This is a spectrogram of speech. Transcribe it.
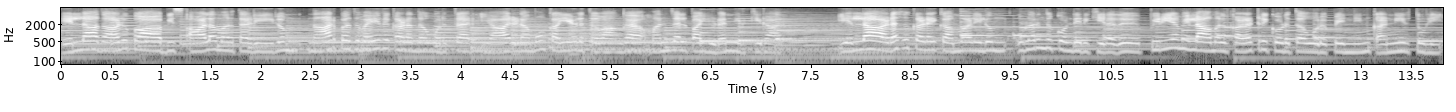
எல்லா தாலுகா ஆபீஸ் ஆலமரத்தடியிலும் நாற்பது வயது கடந்த ஒருத்தர் யாரிடமோ கையெழுத்து வாங்க மஞ்சள் பையுடன் நிற்கிறார். எல்லா அடகு கடை கம்மாலிலும் உணர்ந்து கொண்டிருக்கிறது பிரியமில்லாமல் கழற்றி கொடுத்த ஒரு பெண்ணின் கண்ணீர் துளி.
